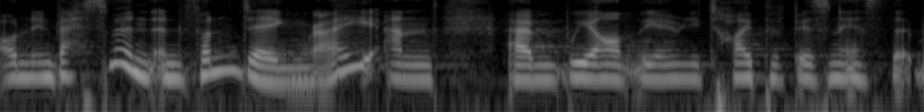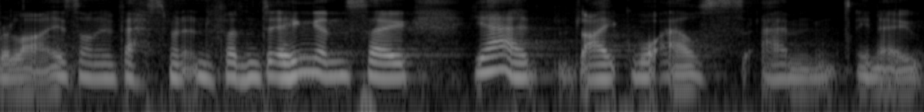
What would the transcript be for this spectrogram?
on investment and funding, right? And um, we aren't the only type of business that relies on investment and funding. And so, yeah, like what else, um, you know,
